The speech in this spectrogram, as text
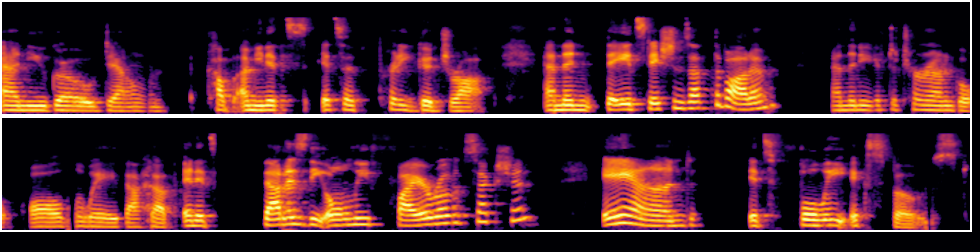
And you go down a couple, I mean, it's it's a pretty good drop. And then the aid station's at the bottom. And then you have to turn around and go all the way back up. And it's that is the only fire road section. And it's fully exposed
